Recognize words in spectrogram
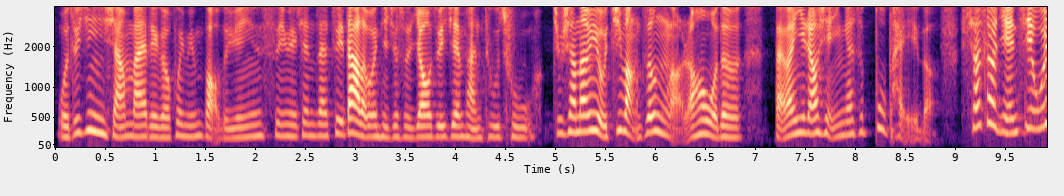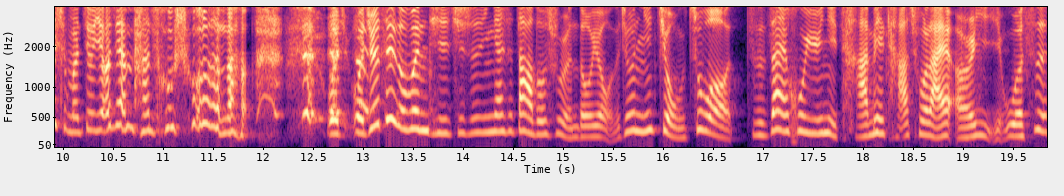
我最近想买这个惠民保的原因，是因为现在最大的问题就是腰椎间盘突出，就相当于有既往症了。然后我的百万医疗险应该是不赔的。小小年纪为什么就腰间盘突出了呢？我我觉得这个问题其实应该是大多数人都有的，就是你久坐只在乎于你查没查出来而已。我是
